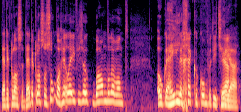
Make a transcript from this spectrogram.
derde klasse. Derde klasse zondag heel even ook behandelen, want ook een hele gekke competitie ja. jaar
